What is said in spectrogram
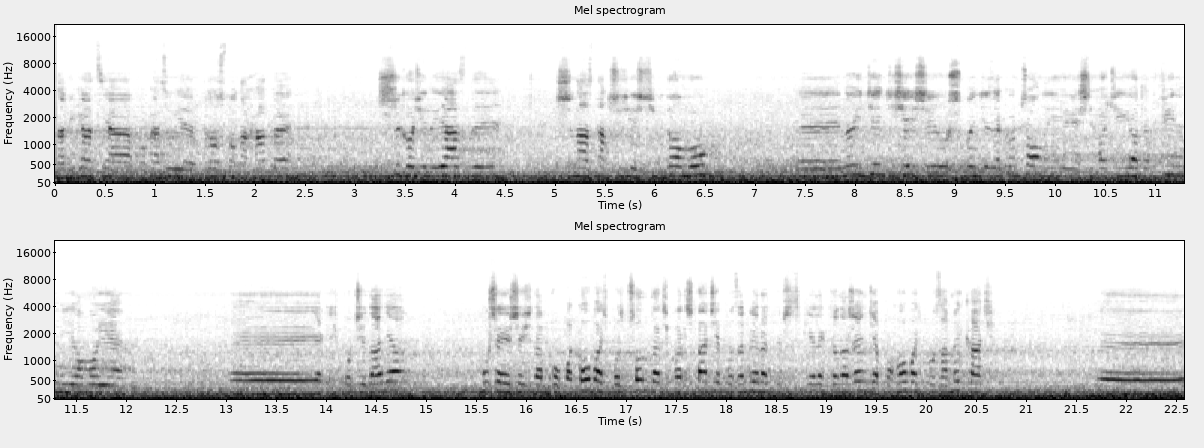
nawigacja pokazuje prosto na chatę. 3 godziny jazdy, 13.30 w domu. Yy, No i dzień dzisiejszy już będzie zakończony, jeśli chodzi o ten film i o moje e, jakieś poczynania. Muszę jeszcze się tam popakować, posprzątać w warsztacie, pozabierać te wszystkie elektronarzędzia, pochować, pozamykać. E,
